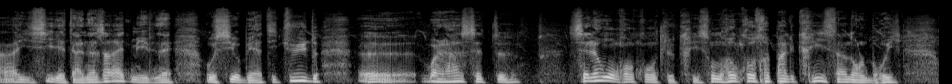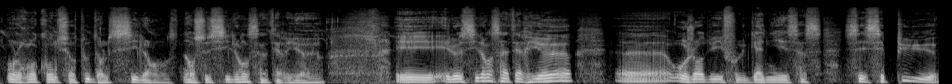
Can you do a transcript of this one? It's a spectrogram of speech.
Hein, ici, il était à Nazareth, mais il venait aussi aux Béatitudes. Euh, voilà, cette c'est là où on rencontre le Christ. On ne rencontre pas le Christ hein, dans le bruit, on le rencontre surtout dans le silence, dans ce silence intérieur. Et, le silence intérieur, euh, aujourd'hui, il faut le gagner. Ça, c'est plus,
